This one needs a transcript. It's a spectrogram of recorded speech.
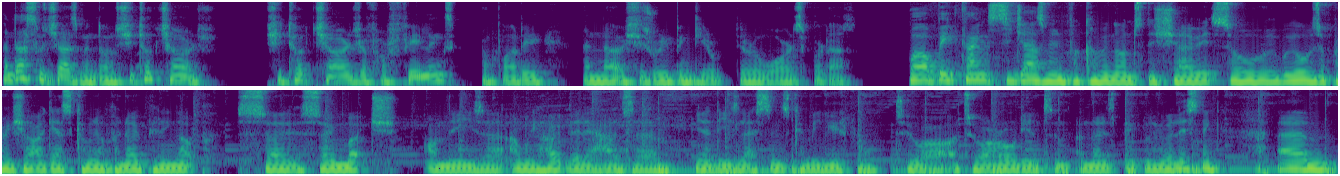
And that's what Jasmine done. She took charge. She took charge of her feelings, her body, and now she's reaping the, the rewards for that. Well, big thanks to Jasmine for coming onto the show. It's all we always appreciate, I guess, coming up and opening up so so much on these, uh, and we hope that it has, um, you know, these lessons can be useful to our to our audience and, and those people who are listening. Um,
